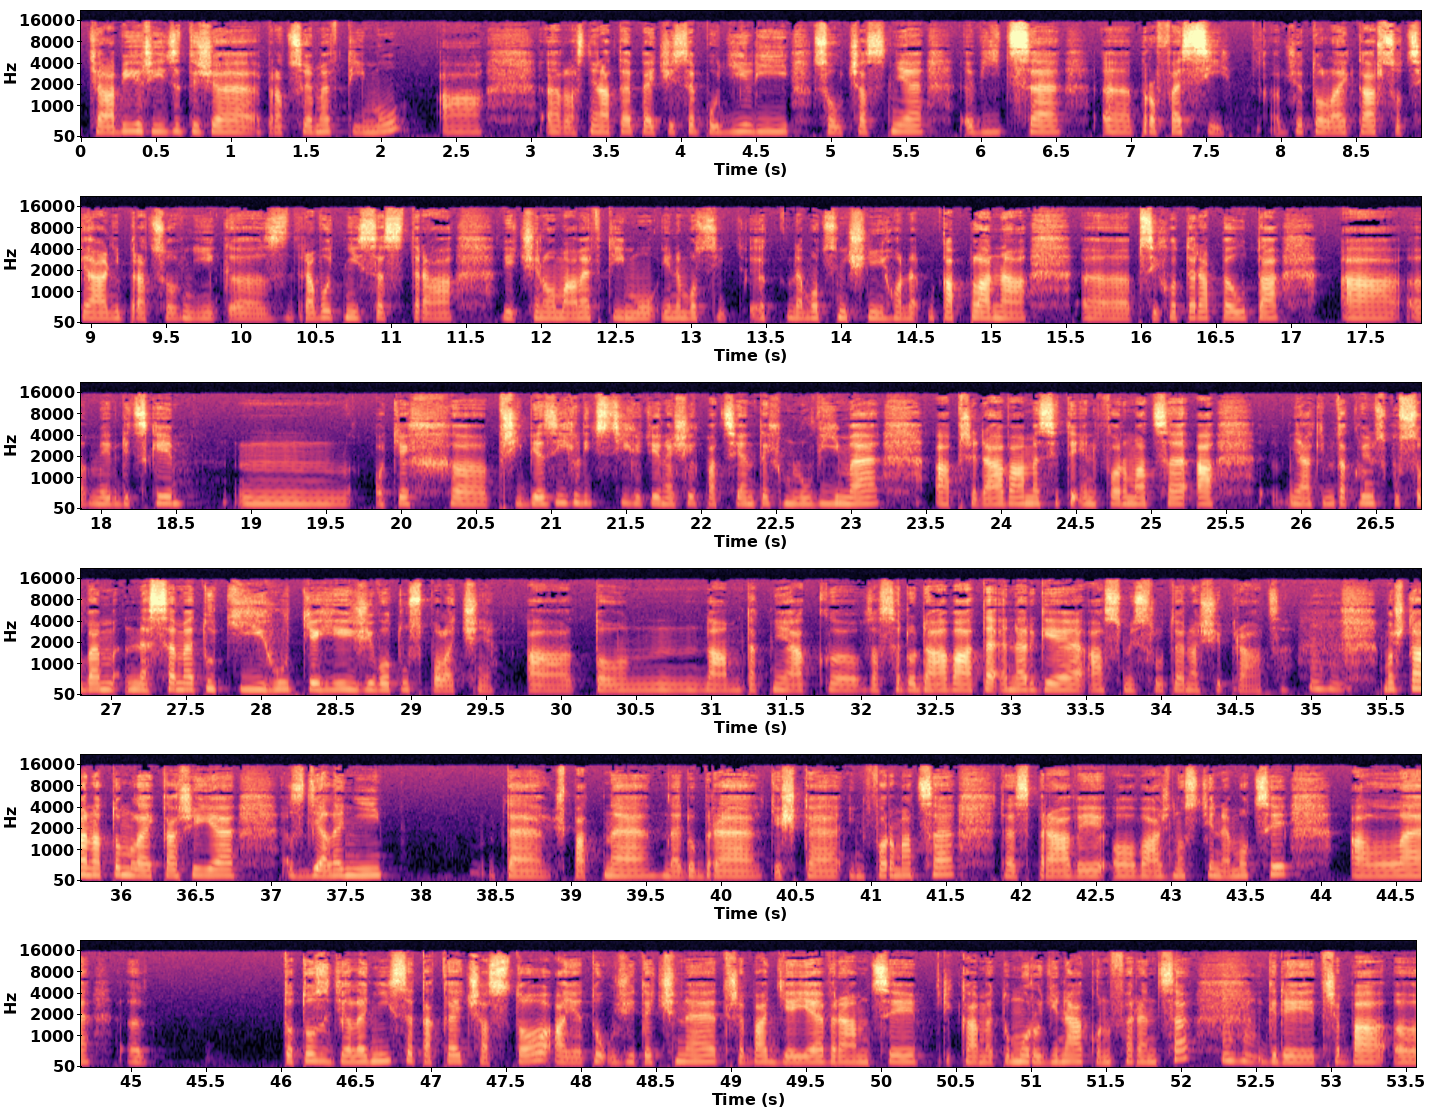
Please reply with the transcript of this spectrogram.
chtěla bych říct, že pracujeme v týmu, a e, vlastně na té péči se podílí současně více profesí. Takže to lékař, sociální pracovník, eh, zdravotní sestra, většinou máme v týmu i nemocni, nemocničního kaplana, psychoterapeuta a my vždycky o těch eh, příbězích lidských, o těch našich pacientech mluvíme a předáváme si ty informace a nějakým takovým způsobem neseme tu tíhu těch jejich životů společně. A to nám tak nějak eh, zase dodává té energie a smyslu té naší práce. Mm-hmm. Možná na tom lékaři je sdělení té špatné, nedobré, těžké informace, té zprávy o vážnosti nemoci, ale eh, Toto sdělení se také často, a je to užitečné, třeba děje v rámci, říkáme tomu rodinná konference, mm-hmm. kdy třeba uh,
